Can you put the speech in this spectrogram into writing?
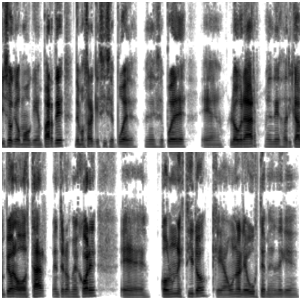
hizo que como que en parte demostrar que sí se puede, eh, se puede eh, lograr salir campeón o estar entre los mejores eh, con un estilo que a uno le guste, que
